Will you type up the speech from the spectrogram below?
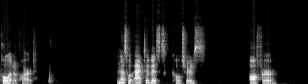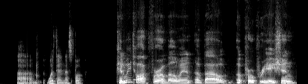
pull it apart, and that's what activist cultures offer um, within this book. Can we talk for a moment about appropriation?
